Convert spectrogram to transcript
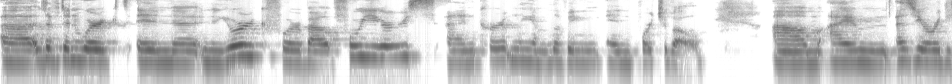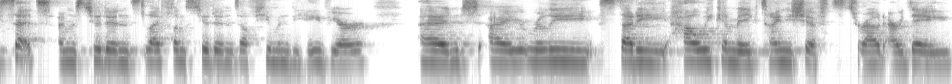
Uh, lived and worked in uh, New York for about four years, and currently I'm living in Portugal. Um, I'm, as you already said, I'm a student, lifelong student of human behavior, and I really study how we can make tiny shifts throughout our day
